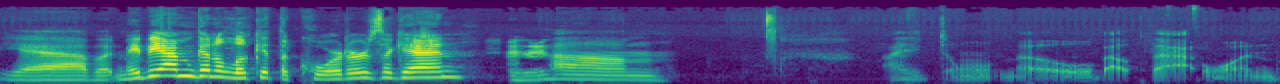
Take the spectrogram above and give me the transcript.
Yeah, but maybe I'm gonna look at the quarters again. Mm-hmm. Um, I don't know about that one.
